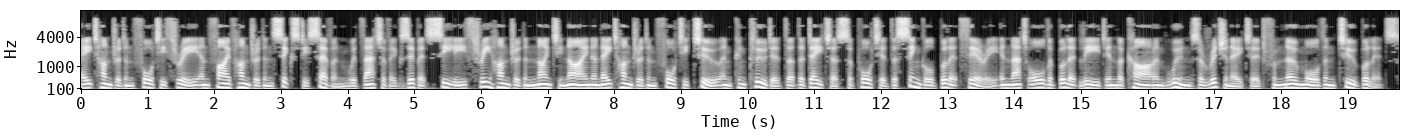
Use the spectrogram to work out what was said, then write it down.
843 and 567 with that of exhibits CE 399 and 842 and concluded that the data supported the single bullet theory in that all the bullet lead in the car and wounds originated from no more than two bullets.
